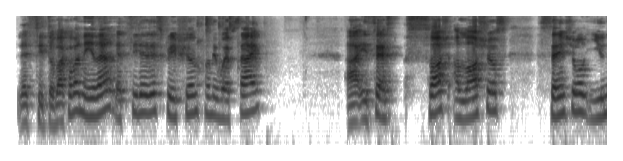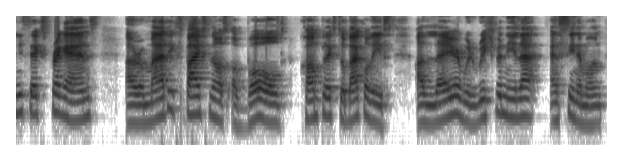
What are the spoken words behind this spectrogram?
Let's see tobacco vanilla. Let's see the description from the website. Uh, it says such a luscious, sensual unisex fragrance, aromatic spice notes of bold, complex tobacco leaves are layered with rich vanilla and cinnamon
